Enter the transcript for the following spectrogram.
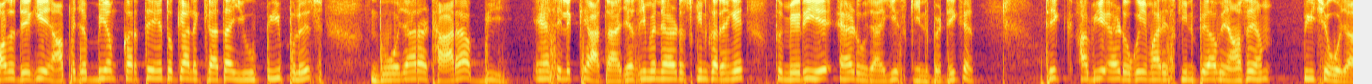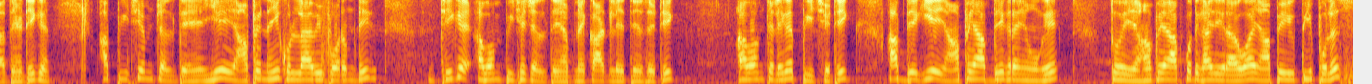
और तो देखिए, यहाँ पर जब भी हम करते हैं तो क्या लिख आता है यूपी पुलिस दो 2018 बी, ऐसे लिख के आता है। जैसे ही मैंने ऐड स्क्रीन करेंगे तो मेरी ये ऐड हो जाएगी स्क्रीन पे, ठीक है? ठीक, अब ये ऐड हो गई हमारी स्क्रीन पे। अब यहाँ से हम पीछे हो जाते हैं, ठीक है? अब पीछे हम चलते हैं। ये यहाँ पे नहीं खुल रहा है अभी फॉर्म ठीक? ठीक है, अब हम पीछे चलते हैं, अपने कार्ड लेते हैं से ठीक? अब हम चले गए पीछे, ठीक? अब देखिए, यहाँ पे आप देख रहे होंगे तो यहाँ पे आपको दिखाई दे रहा होगा, यहाँ पे यूपी पुलिस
